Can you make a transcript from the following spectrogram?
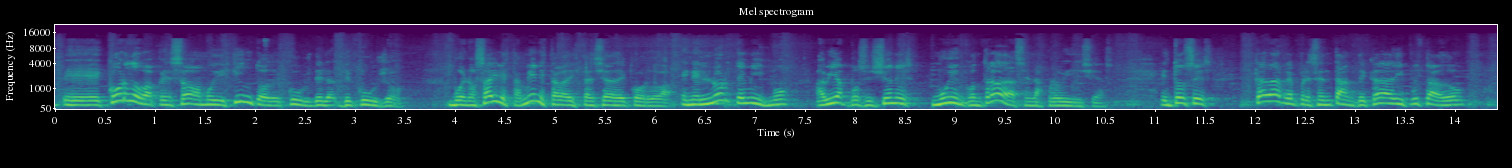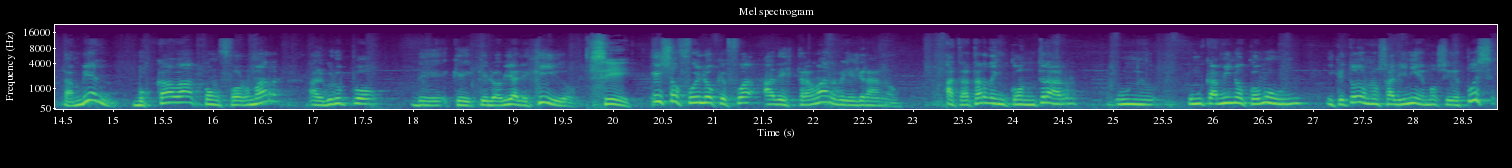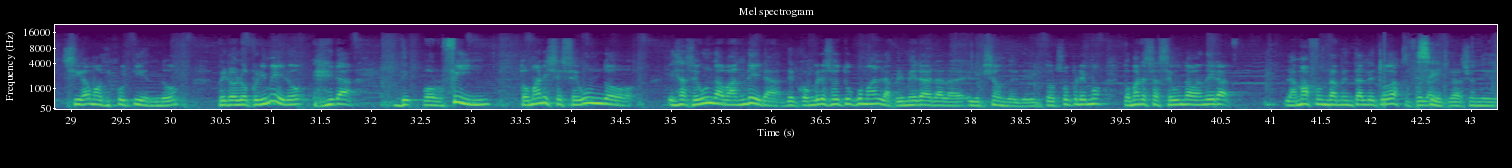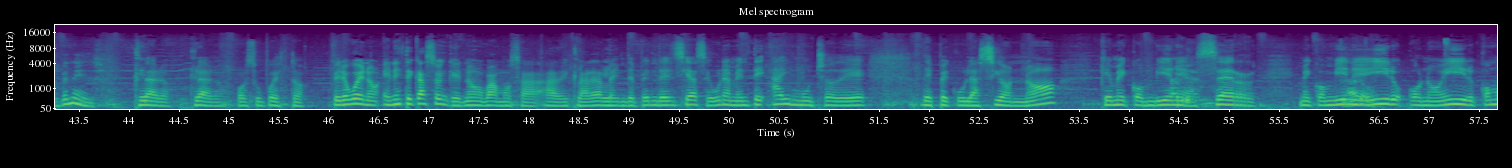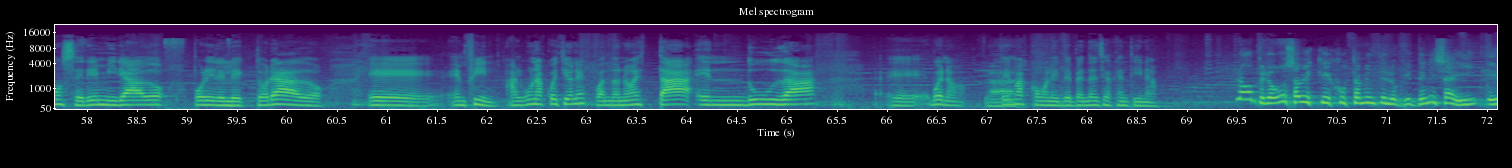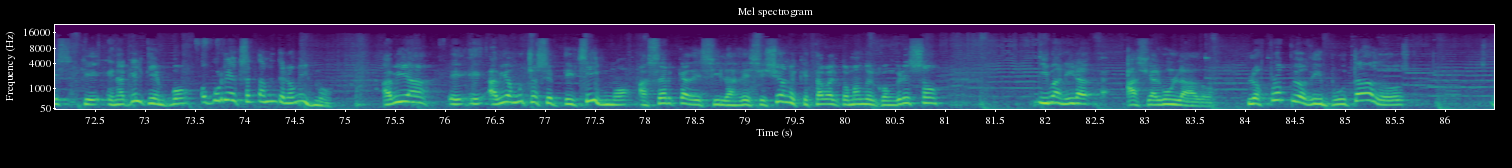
Eh, Córdoba pensaba muy distinto de, Cu- de la- de Cuyo. Buenos Aires también estaba distanciada de Córdoba. En el norte mismo había posiciones muy encontradas en las provincias. Entonces, cada representante, cada diputado también buscaba conformar al grupo de- que, que lo había elegido. sí. Eso fue lo que fue a destramar Belgrano, a tratar de encontrar un, un camino común y que todos nos alineemos y después sigamos discutiendo. Pero lo primero era, de, por fin, tomar ese segundo, esa segunda bandera del Congreso de Tucumán. La primera era la elección del director supremo. Tomar esa segunda bandera, la más fundamental de todas, que fue Sí. la Declaración de Independencia. Claro, claro, por supuesto. Pero bueno, en este caso en que no vamos a, a declarar la independencia, seguramente hay mucho de, de especulación, ¿no? ¿Qué me conviene hacer? ¿Me conviene Claro. ir o no ir? ¿Cómo seré mirado por el electorado? Eh, en fin, algunas cuestiones cuando no está en duda, eh, bueno, Claro. temas como la independencia argentina. No, pero vos sabés que justamente lo que tenés ahí es que en aquel tiempo ocurría exactamente lo mismo. Había, eh, eh, había mucho escepticismo acerca de si las decisiones que estaba tomando el Congreso iban a ir hacia algún lado. Los propios diputados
